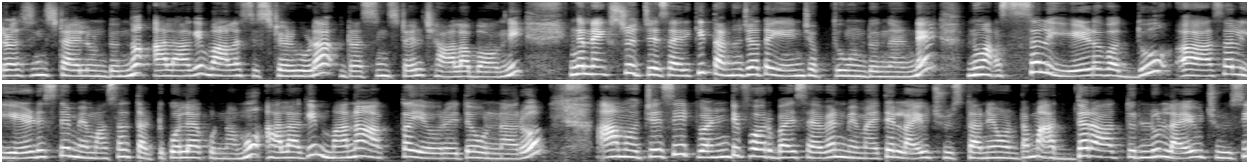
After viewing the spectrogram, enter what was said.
డ్రెస్సింగ్ స్టైల్ ఉంటుందో అలాగే వాళ్ళ సిస్టర్ కూడా డ్రెస్సింగ్ స్టైల్ చాలా బాగుంది. ఇంకా నెక్స్ట్ వచ్చేసరికి తనుజాత ఏం చెప్తూ ఉంటుందంటే నువ్వు అస్సలు ఏడవద్దు. అసలు ఏడిస్తే మేము అసలు తట్టుకోలేకున్నాము. అలాగే మన అక్క ఎవరైతే ఉన్నారో ఆమె వచ్చేసి ట్వంటీ ఫోర్ బై సెవెన్ మేమైతే లైవ్ చూస్తూనే ఉంటాం. అర్ధరాత్రులు లైవ్ చూసి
